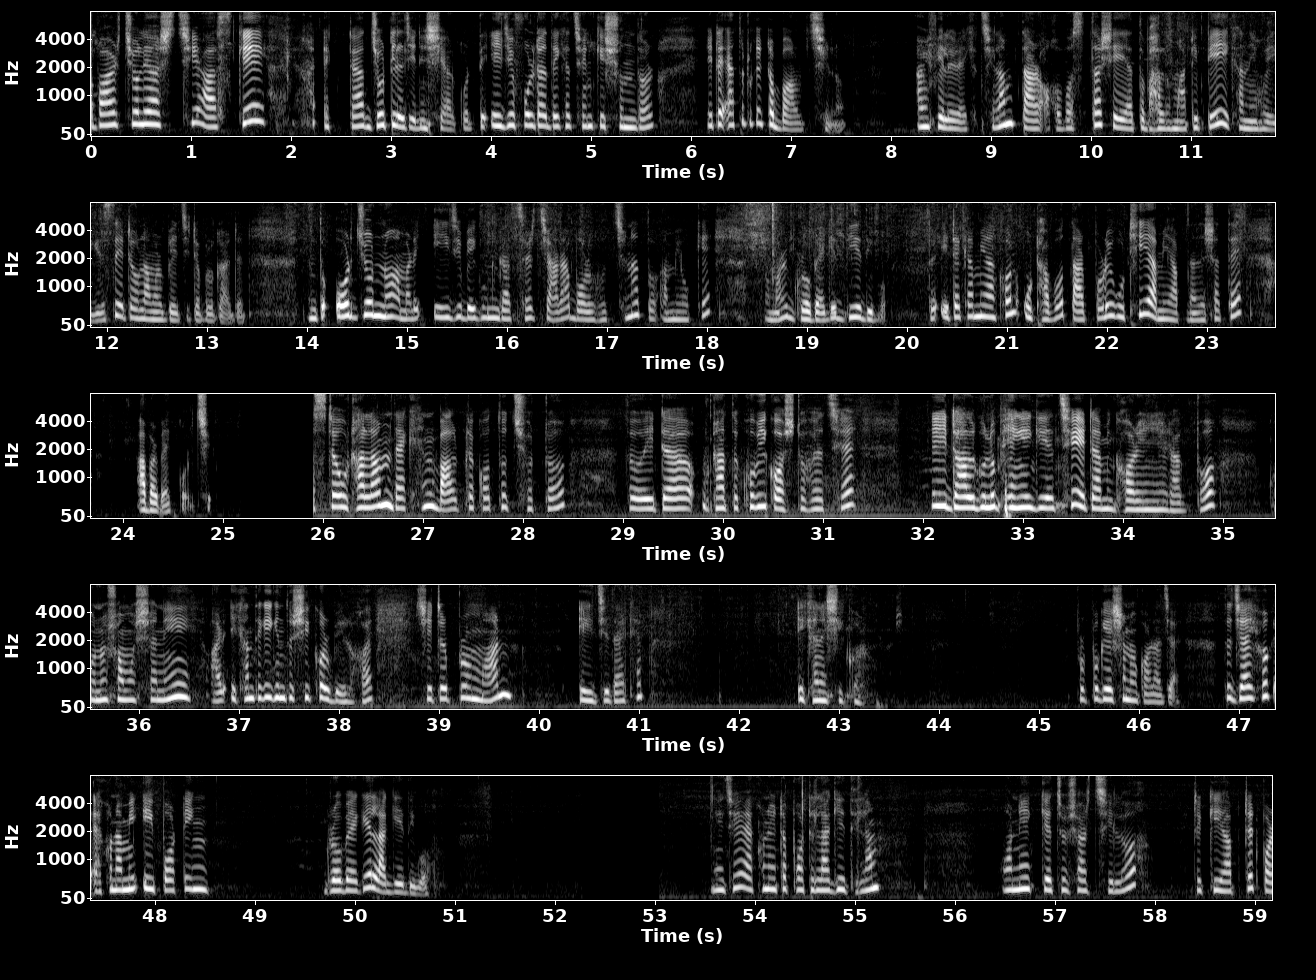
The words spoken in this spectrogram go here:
আবার চলে আসছি আজকে একটা জটিল জিনিস শেয়ার করতে। এই যে ফুলটা দেখেছেন কি সুন্দর, এটা এতটুকু একটা বাল্ব ছিল। আমি ফেলে রেখেছিলাম, তার অবস্থা সে এত ভালো মাটি পেয়ে এখানে হয়ে গেছে। এটা হলো আমার ভেজিটেবল গার্ডেন কিন্তু ওর জন্য আমার এই যে বেগুন গাছের চারা বড় হচ্ছে না, তো আমি ওকে আমার গ্রো ব্যাগে দিয়ে দিব। তো এটাকে আমি এখন উঠাবো, তারপরে উঠিয়ে আমি আপনাদের সাথে আবার ব্যাক করছি। গাছটা উঠালাম, দেখেন বাল্বটা কত ছোট। তো এটা উঠাতে খুবই কষ্ট হয়েছে। এই ডালগুলো ভেঙে গিয়েছে, এটা আমি ঘরে নিয়ে রাখব, কোনো সমস্যা নেই। আর এখান থেকে কিন্তু শিকড় বের হয়, সেটার প্রমাণ এই যে দেখেন, এখানে শিকড়। প্রপোগেশনও করা যায়। তো যাই হোক, এখন আমি এই পটিং গ্রো ব্যাগে লাগিয়ে দিব। এই যে এখন এটা পটে লাগিয়ে দিলাম। অনেক কেঁচো সার ছিল। এটা কি আপডেট পরে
